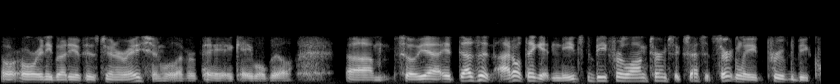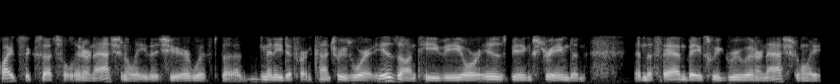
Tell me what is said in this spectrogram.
or, or anybody of his generation will ever pay a cable bill. Um, so, yeah, it doesn't, I don't think it needs to be for long term success. It certainly proved to be quite successful internationally this year with uh, many different countries where it is on TV or is being streamed and and the fan base we grew internationally.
